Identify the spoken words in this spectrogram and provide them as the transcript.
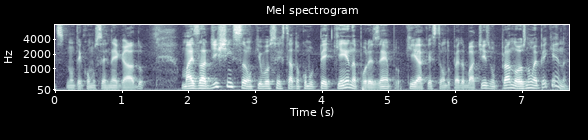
isso não tem como ser negado. Mas a distinção que vocês tratam como pequena, por exemplo, que é a questão do pé do batismo, para nós não é pequena.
